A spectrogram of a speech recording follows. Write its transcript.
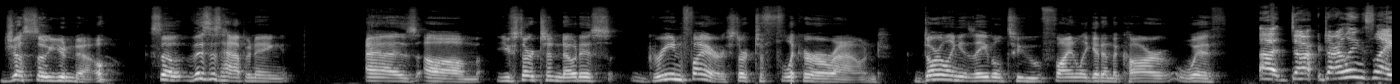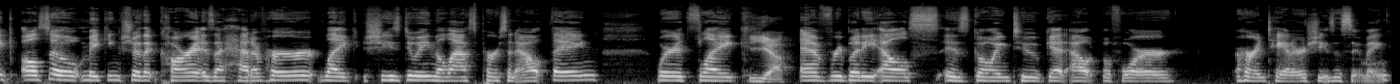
Just so you know. So this is happening as um you start to notice green fire start to flicker around. Darling is able to finally get in the car with Uh, Dar- Darling's like also making sure that Kara is ahead of her. Like she's doing the last person out thing, where it's like yeah. everybody else is going to get out before her and Tanner. She's assuming.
